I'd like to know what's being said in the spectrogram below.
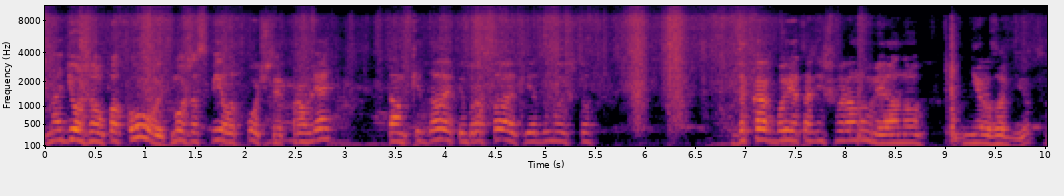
надежно упаковывают, можно смело почтой отправлять, там кидают и бросают. Я думаю, что да как бы это не швырнули, оно не разобьется.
